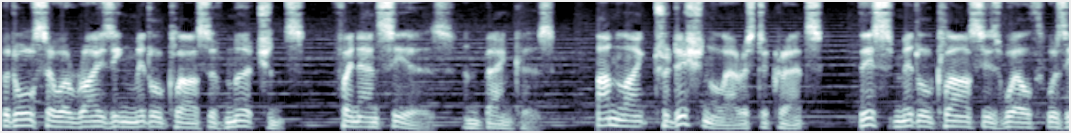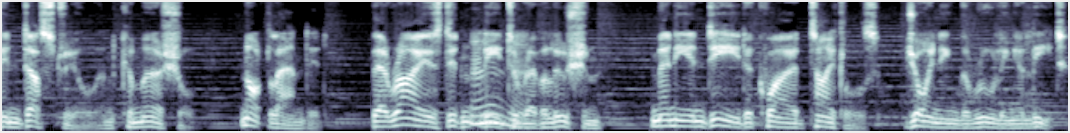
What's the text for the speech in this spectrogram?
but also a rising middle class of merchants, financiers and bankers. Unlike traditional aristocrats, this middle class's wealth was industrial and commercial not landed. Their rise didn't mm. lead to hmm. revolution. Many indeed acquired titles, joining the ruling elite.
